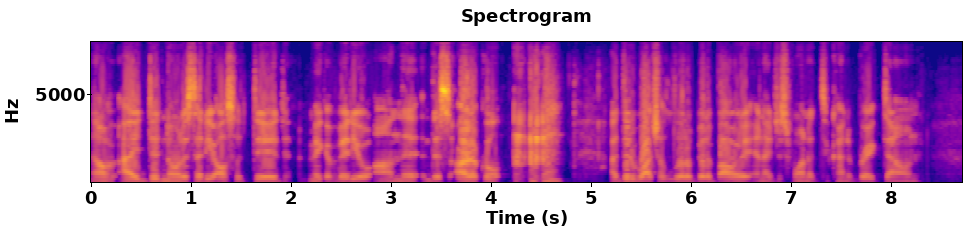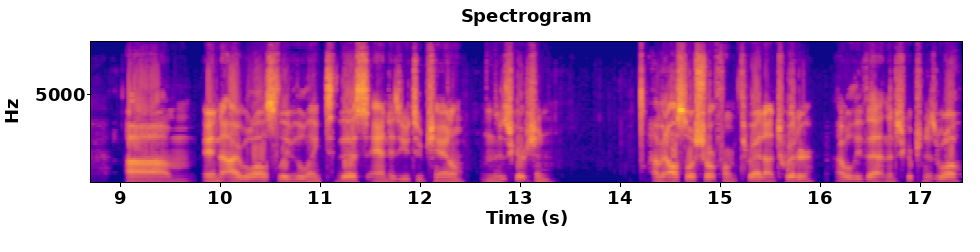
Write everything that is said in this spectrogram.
Now, I did notice that he also did make a video on the, this article. I did watch a little bit about it, and I just wanted to kind of break down. Um, and I will also leave the link to this and his YouTube channel in the description. I mean, also a short form thread on Twitter. I will leave that in the description as well.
